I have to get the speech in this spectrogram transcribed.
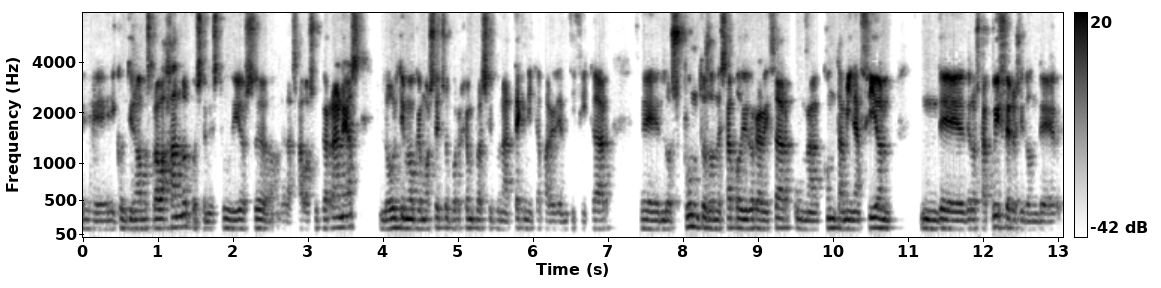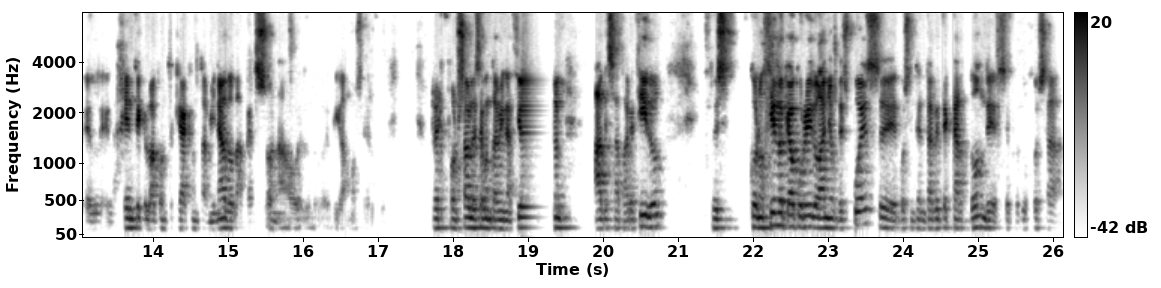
y continuamos trabajando pues, en estudios de las aguas subterráneas. Lo último que hemos hecho, por ejemplo, ha sido una técnica para identificar los puntos donde se ha podido realizar una contaminación de, los acuíferos y donde el, agente que, lo ha, que ha contaminado, la persona o, el, digamos, el responsable de esa contaminación ha desaparecido. Entonces, Conociendo qué ha ocurrido años después, eh, pues intentar detectar dónde se produjo esa,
